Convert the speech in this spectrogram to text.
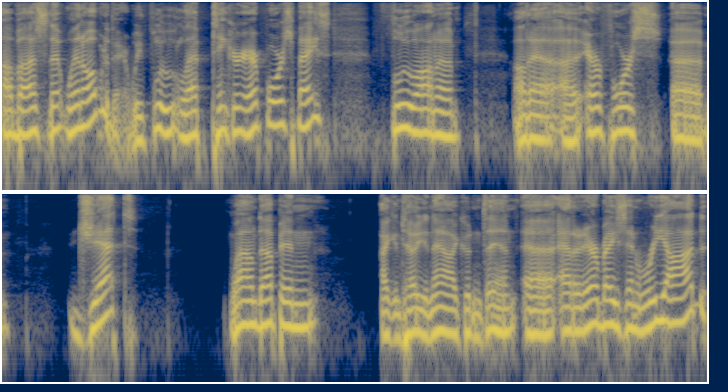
of us that went over there. We flew, left Tinker Air Force Base, flew on a, on a, a Air Force uh, jet, wound up in I can tell you now, I couldn't then, uh, at an airbase in Riyadh,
